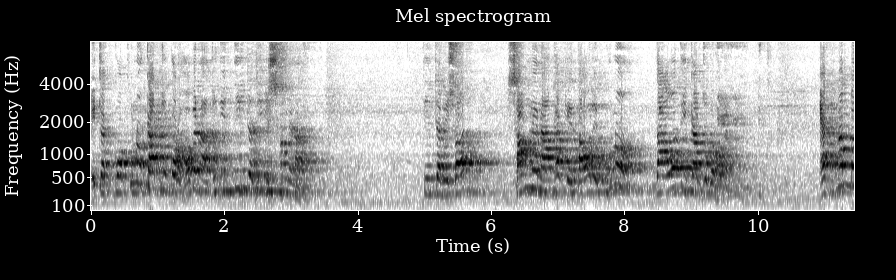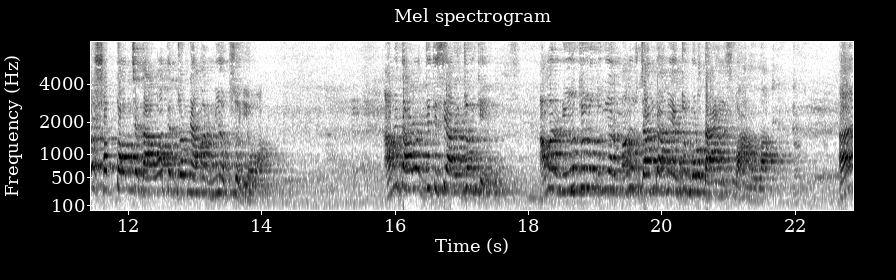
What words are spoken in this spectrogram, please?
এটা কখনো কার্যকর হবে না যদি তিনটা জিনিস সামনে না থাকে। তিনটা বিষয় সামনে না থাকে, তাহলে কোনো দাওয়াতই কার্যকর হবে না। এক নম্বর শর্ত হচ্ছে দাওয়াতের জন্য আমার নিয়ত সহি হওয়া। আমি দাওয়াত দিতেছি আরেকজনকে। আমার নিয়ত হলো দুনিয়ার মানুষ জানবে আমি একজন বড় দায়ী সুহান হ্যাঁ?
